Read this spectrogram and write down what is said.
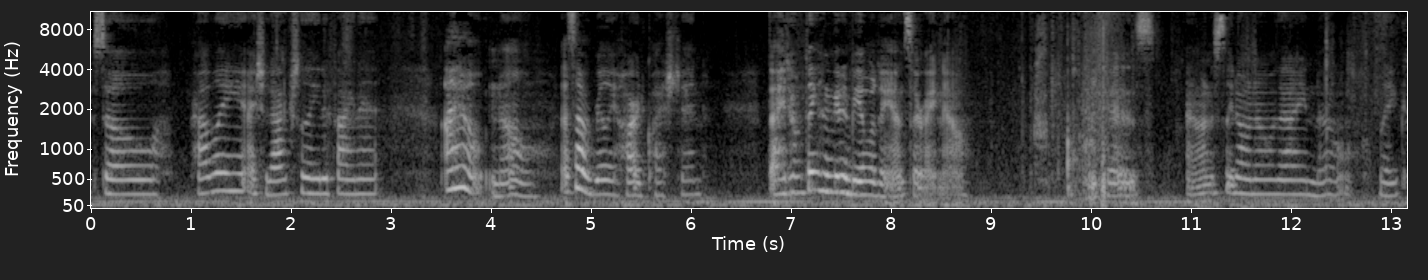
so probably I should actually define it. I don't know. That's a really hard question that I don't think I'm going to be able to answer right now. Because I honestly don't know that I know. Like,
